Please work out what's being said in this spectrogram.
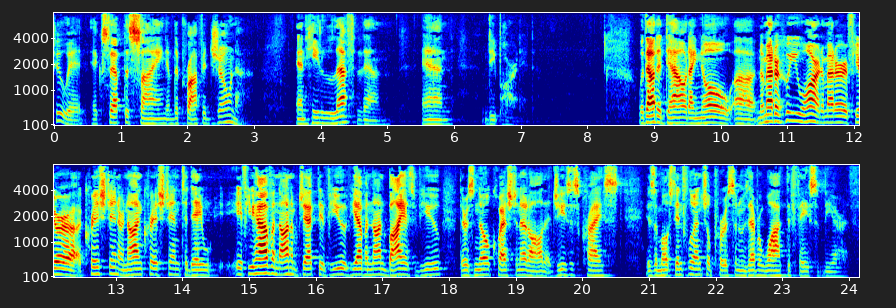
to it except the sign of the prophet Jonah. And he left them and departed. Without a doubt, I know uh, no matter who you are, no matter if you're a Christian or non Christian today, if you have a non objective view, if you have a non biased view, there's no question at all that Jesus Christ is the most influential person who's ever walked the face of the earth.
